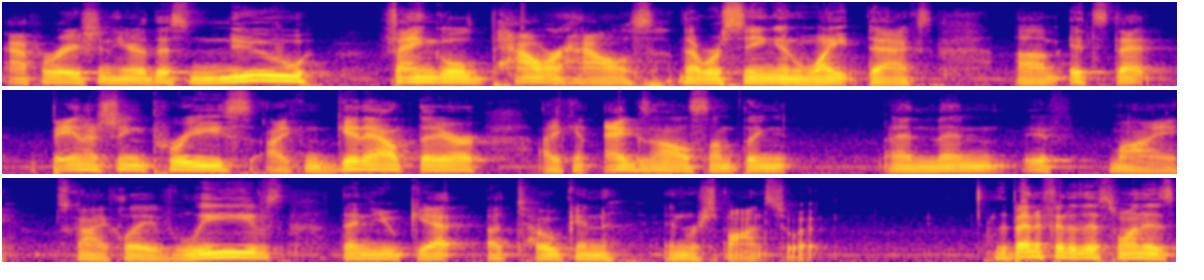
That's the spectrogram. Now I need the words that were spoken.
apparition here, this new fangled powerhouse that we're seeing in white decks. Um, it's that banishing priest. I can get out there, I can exile something, and then if my Skyclave leaves, then you get a token in response to it. The benefit of this one is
